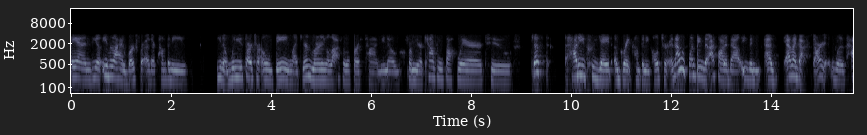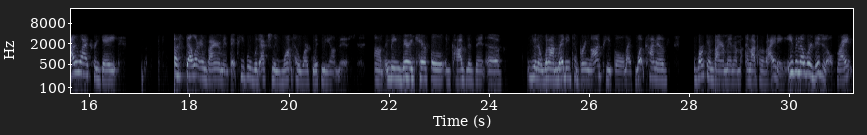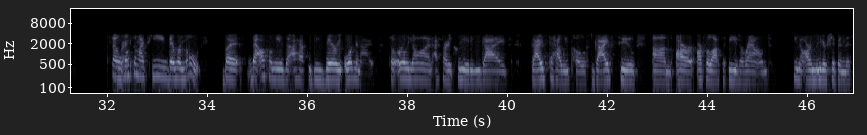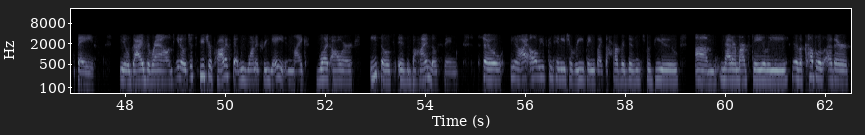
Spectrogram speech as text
and you know, even though I had worked for other companies, you know, when you start your own thing, like you're learning a lot for the first time, you know, from your accounting software to just how do you create a great company culture? And that was one thing that I thought about even as as I got started was how do I create a stellar environment that people would actually want to work with me on this. Um, and being very mm-hmm. careful and cognizant of, you know, when I'm ready to bring on people, like what kind of work environment am, am I providing? Even though we're digital, right? So right. most of my team, they're remote, but that also means that I have to be very organized. So early on, I started creating guides, guides to how we post, guides to um, our our philosophies around, you know, our leadership in this space, you know, guides around, you know, just future products that we want to create and like what our ethos is behind those things. So, you know, I always continue to read things like the Harvard Business Review, um, Mattermark Daily. There's a couple of other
